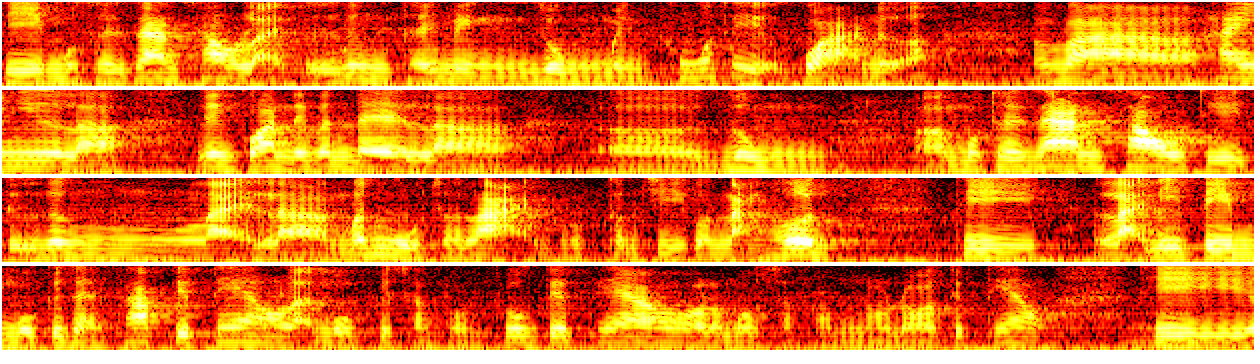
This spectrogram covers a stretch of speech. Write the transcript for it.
thì một thời gian sau lại tự dưng thấy mình dùng mình không có thấy hiệu quả nữa. Và hay như là liên quan đến vấn đề là uh, dùng uh, một thời gian sau thì tự dưng lại là mất ngủ trở lại thậm chí còn nặng hơn thì lại đi tìm một cái giải pháp tiếp theo lại một cái sản phẩm thuốc tiếp theo hoặc là một sản phẩm nào đó tiếp theo. Thì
